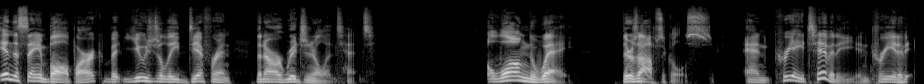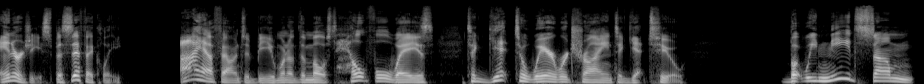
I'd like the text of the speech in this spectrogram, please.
in the same ballpark, but usually different than our original intent. Along the way, there's obstacles. And creativity and creative energy specifically, I have found to be one of the most helpful ways to get to where we're trying to get to. But we need some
